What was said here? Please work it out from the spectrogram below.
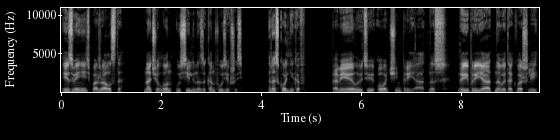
«Извините, пожалуйста», — начал он, усиленно законфузившись. «Раскольников, «Помилуйте, очень приятно-с. Да и приятно вы так вошли.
